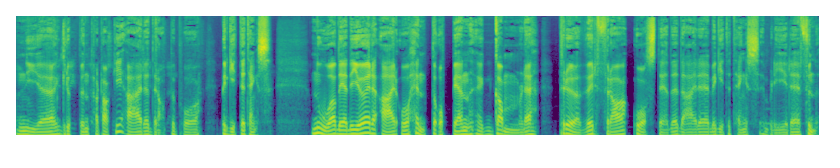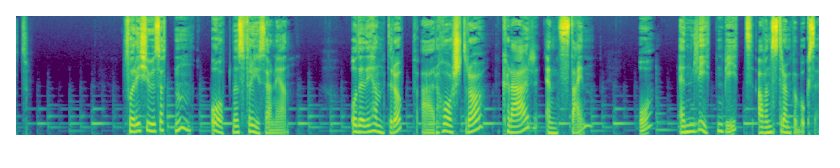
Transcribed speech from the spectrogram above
nye gruppen tar tak i, er drapet på Birgitte Tengs. Noe av det de gjør, er å hente opp igjen gamle prøver fra åstedet der Birgitte Tengs blir funnet. For i 2017 åpnes fryseren igjen. Og det de henter opp, er hårstrå, klær, en stein og en liten bit av en strømpebukse.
